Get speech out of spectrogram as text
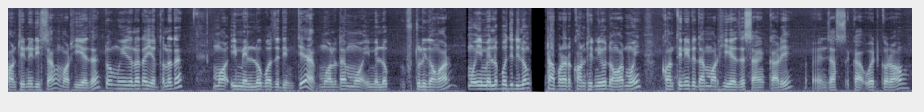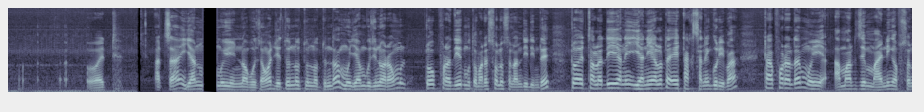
কন্টিনিউ দিছাং মোৰ হিয়ে যে। তো মই আলাদা ইয়তলাতে মই ইমেইলও বজাই দিম আছে? মই আলাদা মই ইমেইলও তুলি ডঙৰ মই ইমেইলও বজাই দিলোঁ, তারপরে কন্টিনিউ ডঙৰ মই কন্টিনিউ দিদাম মোৰ হিয়ে যে সাংকাৰী জাষ্ট ওয়েট কৰওঁ ওয়েট আচ্ছা ইয়ান মুই নবুজাও যেহেতু নতুন নতুন তো মুই ইয়ান বুঝি নরাম তো ফরা দিয়ে তোমার সলিউশন দি দিম দে। তো তাহলে দিয়ে ইয়ানি ইয়ানি আলাদা এই টাকসানি ঘুরিবা তারপরে আলাদা মুই আমার যে মাইনিং অপশন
